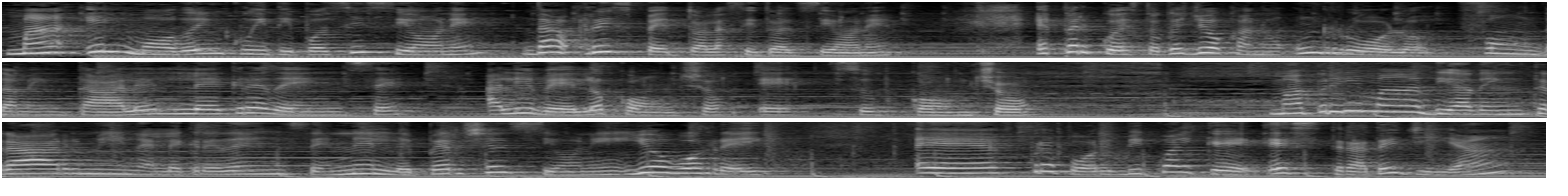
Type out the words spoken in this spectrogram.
ma il modo in cui ti posizioni da, rispetto alla situazione. È per questo che giocano un ruolo fondamentale le credenze a livello conscio e subconscio. Ma prima di addentrarmi nelle credenze nelle percezioni, io vorrei eh, proporvi qualche strategia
